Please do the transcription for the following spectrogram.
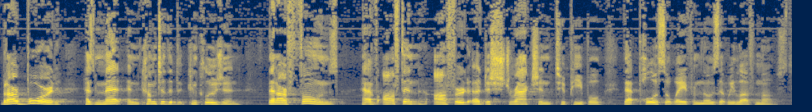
But our board has met and come to the conclusion that our phones have often offered a distraction to people that pull us away from those that we love most.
